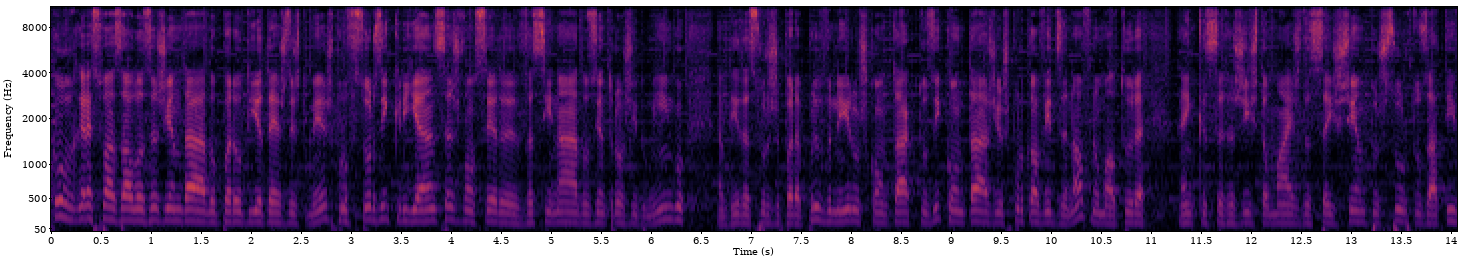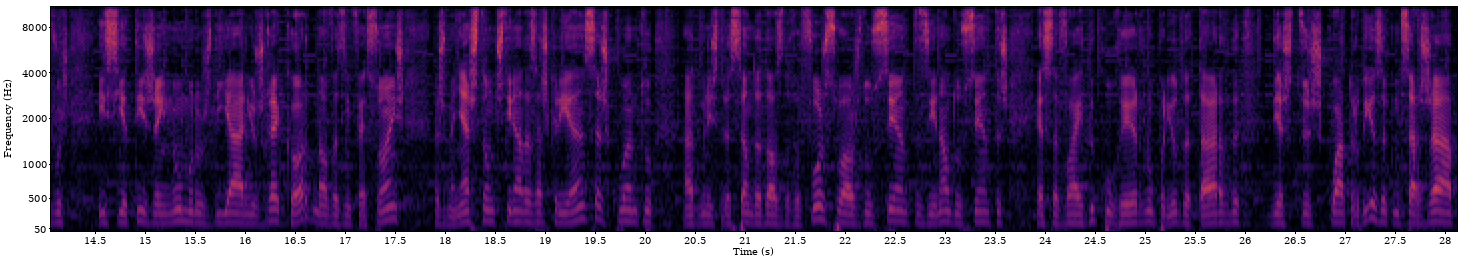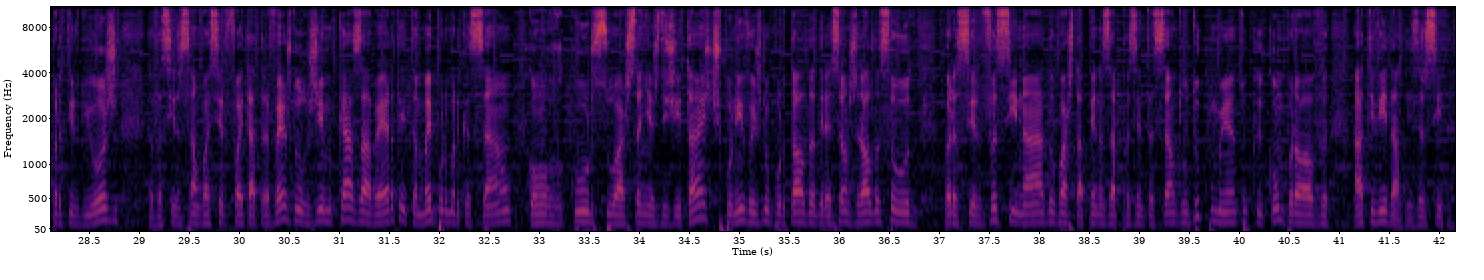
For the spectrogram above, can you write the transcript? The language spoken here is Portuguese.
Com o regresso às aulas agendado para o dia 10 deste mês, professores e crianças vão ser vacinados entre hoje e domingo. A medida surge para prevenir os contactos e contágios por Covid-19, numa altura em que se registram mais de 600 surtos ativos e se atingem números diários recorde de novas infecções. As manhãs estão destinadas às crianças, quanto à administração da dose de reforço aos docentes e não docentes, essa vai decorrer no período da tarde destes quatro dias, a começar já a partir de hoje. A vacinação vai ser feita através do regime Casa Aberta e também por marcação, com recurso às senhas digitais disponíveis no portal da Direção-Geral da Saúde. Para ser vacinado, basta apenas a apresentação do documento que comprove a atividade exercida.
